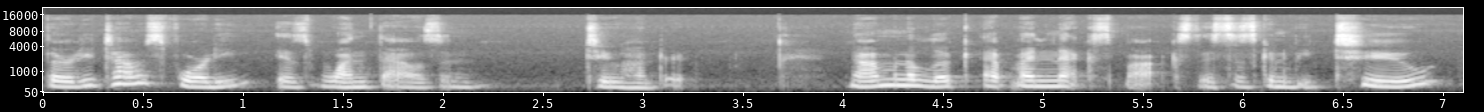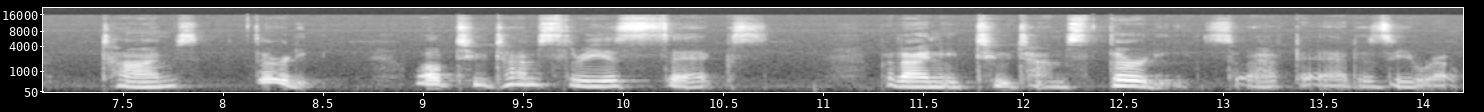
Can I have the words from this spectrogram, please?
30 times 40 is 1,200. Now I'm going to look at my next box. This is going to be 2 times 30. Well, 2 times 3 is 6, but I need 2 times 30, so I have to add a 0.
